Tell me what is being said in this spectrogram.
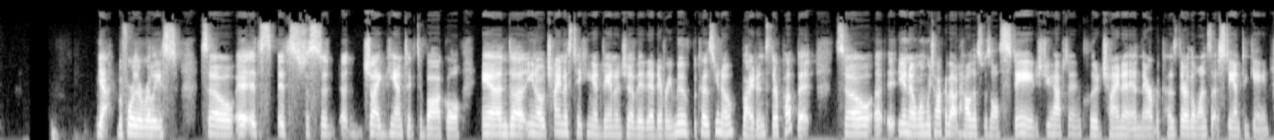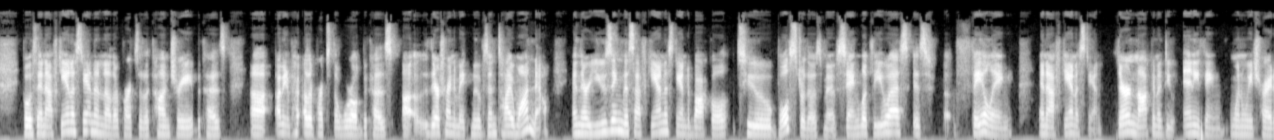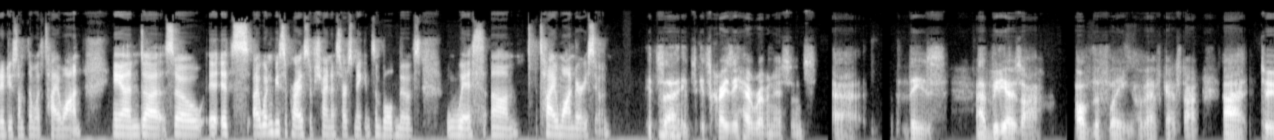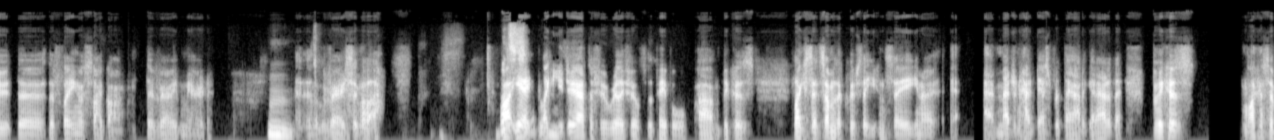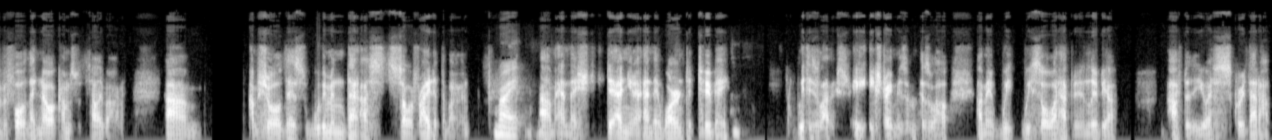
yeah before they're released so it, it's it's just a, a gigantic debacle. And uh, you know china's taking advantage of it at every move because you know biden's their puppet. So uh, you know when we talk about how this was all staged you have to include china in there because they're the ones that stand to gain both in afghanistan and other parts of the country because uh, i mean other parts of the world because uh, they're trying to make moves in taiwan now. And they're using this afghanistan debacle to bolster those moves, saying, look, the US is uh, failing in Afghanistan. They're not going to do anything when we try to do something with Taiwan. And uh, so it, it's, I wouldn't be surprised if China starts making some bold moves with um, Taiwan very soon. It's, uh, mm-hmm. it's, it's crazy how reminiscent uh, these uh, videos are of the fleeing of Afghanistan uh, to the the fleeing of Saigon. They're very mirrored. Hmm. They look very similar. But yeah, like you do have to feel really feel for the people um, because, like you said, some of the clips that you can see, you know, imagine how desperate they are to get out of there. But because, like I said before, they know what comes with the Taliban. Um, I'm sure there's women that are so afraid at the moment, right? Um, and they sh- and you know, and they're warranted to be with Islamic extremism as well. I mean, we, we saw what happened in Libya after the US screwed that up.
